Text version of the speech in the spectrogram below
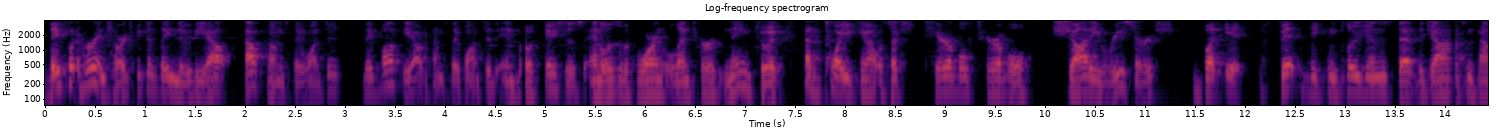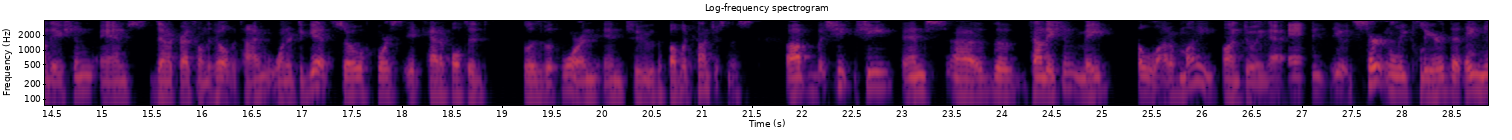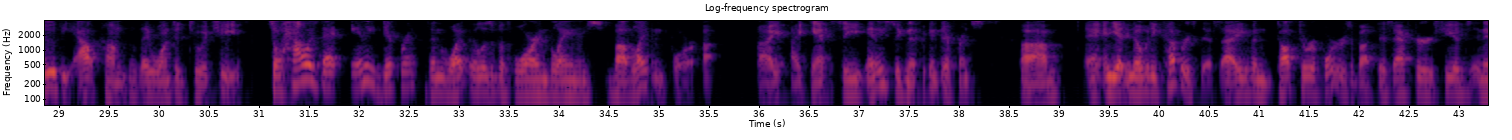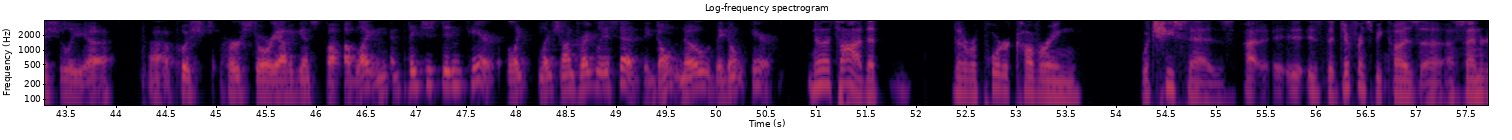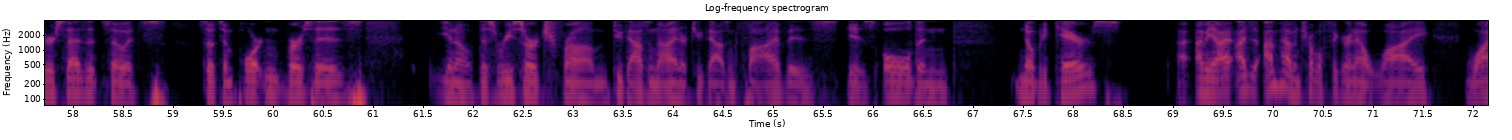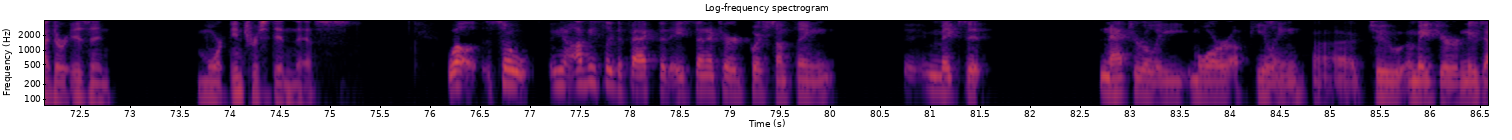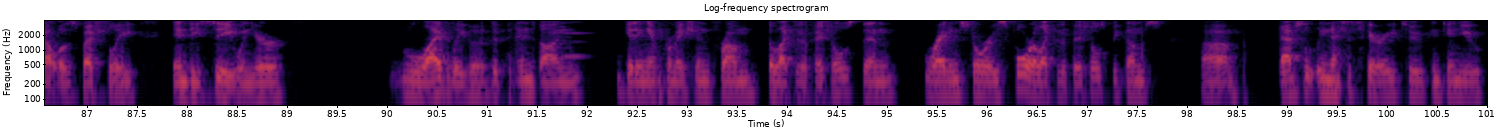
They put her in charge because they knew the out- outcomes they wanted. They bought the outcomes they wanted in both cases, and Elizabeth Warren lent her name to it. That's why you came out with such terrible, terrible, shoddy research but it fit the conclusions that the Johnson Foundation and Democrats on the Hill at the time wanted to get. So, of course, it catapulted Elizabeth Warren into the public consciousness. Uh, but she, she and uh, the foundation made a lot of money on doing that, and it's certainly clear that they knew the outcome that they wanted to achieve. So, how is that any different than what Elizabeth Warren blames Bob Litan for? I, I can't see any significant difference. Um, and yet nobody covers this. I even talked to reporters about this after she had initially uh, uh, pushed her story out against Bob Litan, and they just didn't care. Like like Sean Treglia said, they don't know, they don't care. No, that's odd that that a reporter covering what she says uh, is the difference because a, a senator says it, so it's so it's important versus you know this research from 2009 or 2005 is is old and nobody cares I mean, I, I I'm having trouble figuring out why why there isn't more interest in this. Well, so you know, obviously the fact that a senator pushed something makes it naturally more appealing uh, to a major news outlet, especially in DC, when your livelihood depends on getting information from elected officials. Then writing stories for elected officials becomes uh, absolutely necessary to continue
